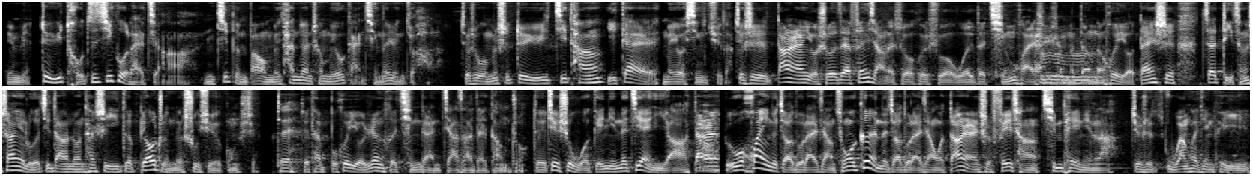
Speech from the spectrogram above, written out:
边边，对于投资机构来讲啊，你基本把我们判断成没有感情的人就好了。就是我们是对于鸡汤一概没有兴趣的，就是当然有时候在分享的时候会说我的情怀是什么等等会有，但是在底层商业逻辑当中，它是一个标准的数学公式，对，就它不会有任何情感夹杂在当中。对，这是我给您的建议啊。当然，如果换一个角度来讲，从我个人的角度来讲，我当然是非常钦佩您啦。就是五万块钱可以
